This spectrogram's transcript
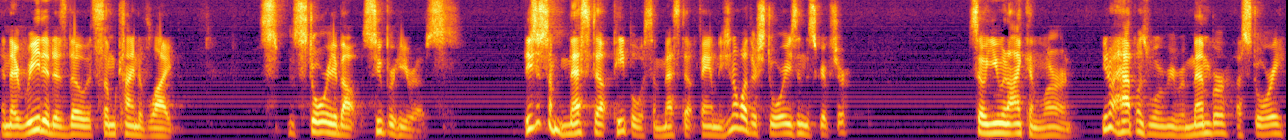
and they read it as though it's some kind of like story about superheroes. These are some messed up people with some messed up families. You know why there's stories in the scripture? So you and I can learn. You know what happens when we remember a story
